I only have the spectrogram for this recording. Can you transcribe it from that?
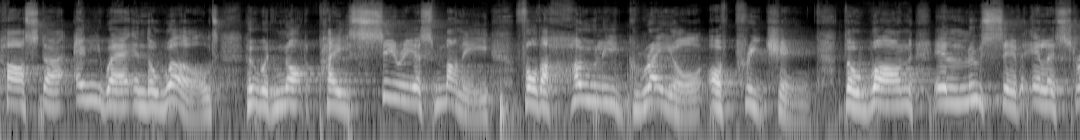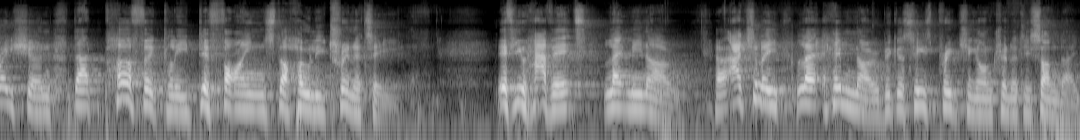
pastor anywhere in the world who would not pay serious money for the holy grail of preaching, the one elusive illustration that perfectly defines the Holy Trinity. If you have it, let me know. Uh, actually, let him know because he's preaching on Trinity Sunday.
